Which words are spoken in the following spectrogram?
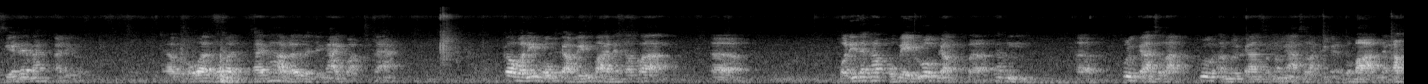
เสียได้ไหมอะเดี๋ยว ครับเพราะว่าถ้ามันใช้ภาพแล้วมันจะง่ายกว่านะก็วันนี้ผมกลับเรียนอธิบายนะครับว่าวันนี้นะครับผมเองร่วมกับท่านผู้อำนการสลากผู้อำนวยการสำนักงานสลากกินแบ่งรัฐบาลนะครับ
